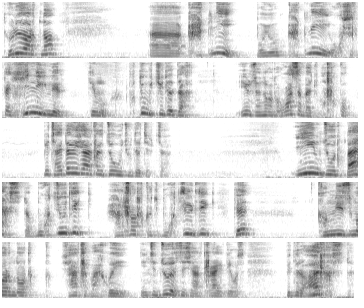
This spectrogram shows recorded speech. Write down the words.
Төрийн ордноо а гадны буюу гадны угшилтай хин нэгнэр тийм үү бүтэн бичүүлээд байх ийм сонирхол угаасаа байж болохгүй. Би цагдаагийн шаардлагыг зөв гэж хүлээж авч байгаа. Ийм зүйл байх ёстой. Бүх зүйлийг харлуулах гэж бүх зүйлийг тэ коммунизмоор дуудах шаардлага байхгүй. Энд чинь зүй ёсны шаардлага гэдгийг бас бид нэр ойлгох ёстой.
